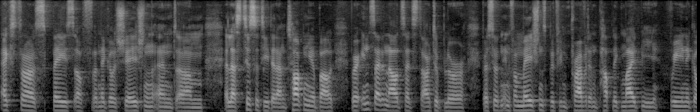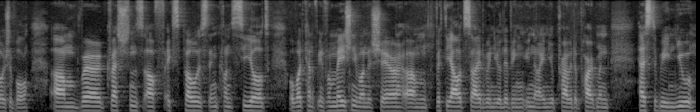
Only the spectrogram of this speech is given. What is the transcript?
extra space of negotiation and um, elasticity that I'm talking about, where inside and outside start to blur, where certain informations between private and public might be renegotiable, um, where questions of exposed and concealed or what kind of information information you want to share um, with the outside when you're living you know, in your private apartment has to be new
